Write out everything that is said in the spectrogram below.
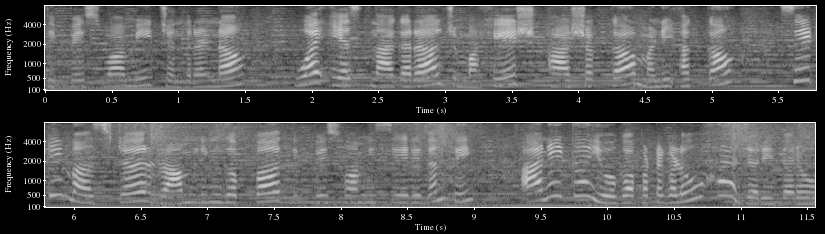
ತಿಪ್ಪೇಸ್ವಾಮಿ, ಚಂದ್ರಣ್ಣ ವೈಎಸ್ ನಾಗರಾಜ್, ಮಹೇಶ್, ಆಶಕ್ಕ ಮಣಿ ಅಕ್ಕ ಸಿಟಿ ಮಾಸ್ಟರ್ ರಾಮಲಿಂಗಪ್ಪ, ತಿಪ್ಪೇಸ್ವಾಮಿ ಸೇರಿದಂತೆ ಅನೇಕ ಯೋಗಪಟುಗಳು ಹಾಜರಿದ್ದರು.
